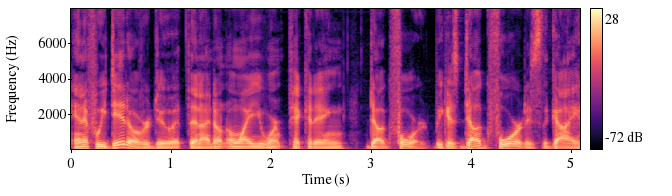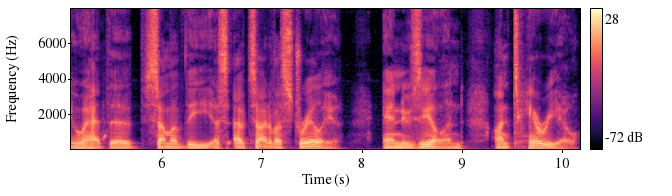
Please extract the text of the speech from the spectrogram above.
And if we did overdo it, then I don't know why you weren't picketing Doug Ford, because Doug Ford is the guy who had the some of the uh, outside of Australia and New Zealand, Ontario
